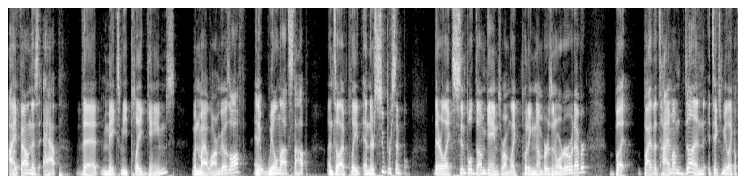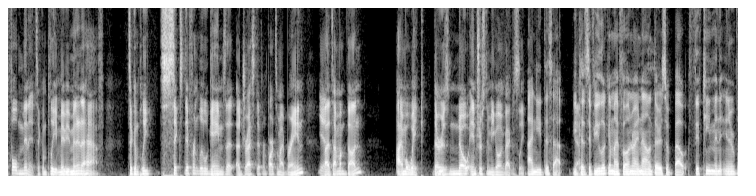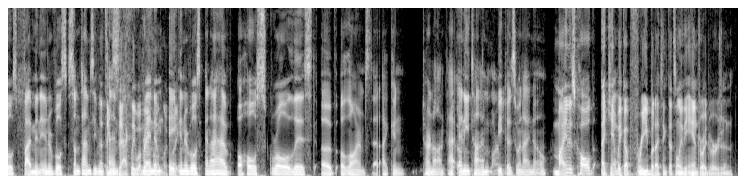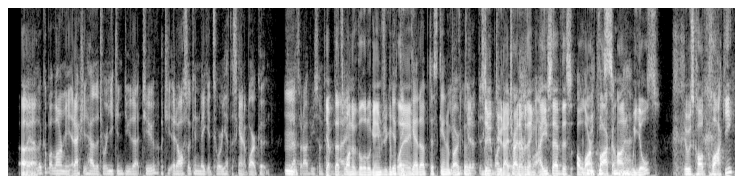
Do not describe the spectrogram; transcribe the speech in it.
I uh. found this app that makes me play games when my alarm goes off, and it will not stop until I've played. And they're super simple. They're like simple dumb games where I'm like putting numbers in order or whatever. But by the time I'm done, it takes me like a full minute to complete, maybe a minute and a half to complete six different little games that address different parts of my brain. Yeah. By the time I'm done, I'm awake. There is no interest in me going back to sleep. I need this app because if you look at my phone right now, there's about 15 minute intervals, five minute intervals, sometimes even That's 10 exactly what my random phone eight like. intervals, and I have a whole scroll list of alarms that I can turn on at up any time Alarm because when I know Mine is called I Can't Wake Up Free, but I think that's only the Android version. Oh Uh, yeah, look up Alarmy. It actually has a tour you can do that too, but you, it also can make it to where you have to scan a barcode. So that's what I would do sometimes. Yep, that's I- one of the little games you can you have play. to get up to scan a you have get barcode. up to scan a dude, dude, I tried everything. I used to have this alarm clock so on mad. wheels. It was called Clocky,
